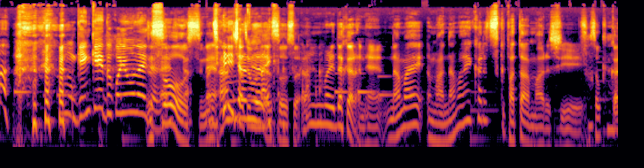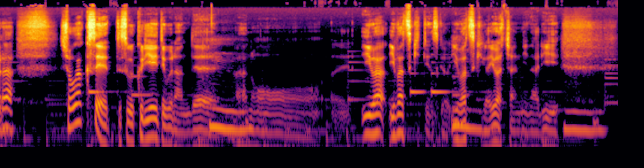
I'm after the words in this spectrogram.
もう原型どこにもないじゃないですか。そうですね。チェリー社長もない。そうそう。あんまりだからね、名前、まあ名前からつくパターンもあるし、そっから、小学生ってすごいクリエイティブなんで、うんあのー、岩、岩月って言うんですけど、岩月が岩ちゃんになり、うん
